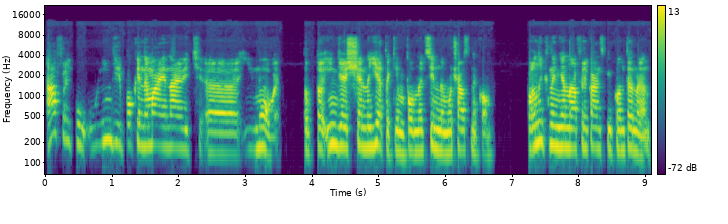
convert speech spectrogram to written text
Африку у Індії поки немає навіть е, і мови. Тобто Індія ще не є таким повноцінним учасником проникнення на африканський континент.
